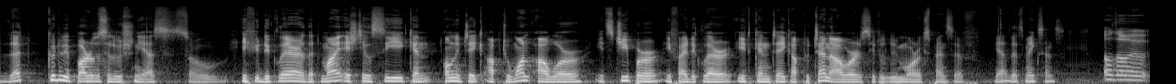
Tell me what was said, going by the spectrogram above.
That could be part of the solution, yes. So if you declare that my HTLC can only take up to one hour, it's cheaper. If I declare it can take up to 10 hours, it will be more expensive. Yeah, that makes sense. Although,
